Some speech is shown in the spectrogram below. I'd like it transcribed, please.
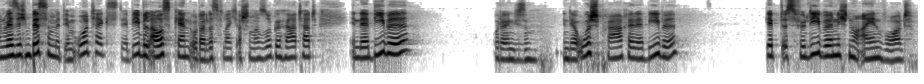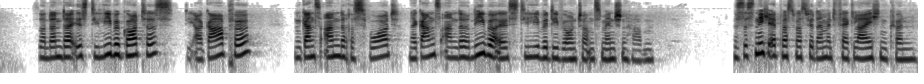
Und wer sich ein bisschen mit dem Urtext der Bibel auskennt oder das vielleicht auch schon mal so gehört hat, in der Bibel oder in, diesem, in der Ursprache der Bibel gibt es für Liebe nicht nur ein Wort, sondern da ist die Liebe Gottes, die Agape, ein ganz anderes Wort, eine ganz andere Liebe als die Liebe, die wir unter uns Menschen haben. Es ist nicht etwas, was wir damit vergleichen können.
